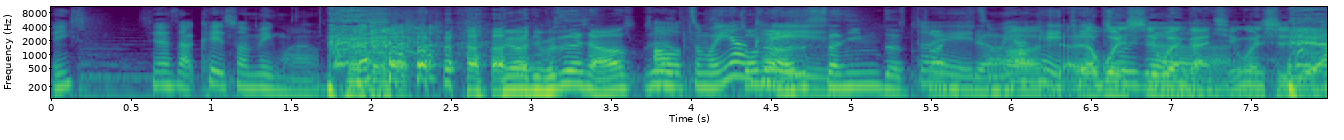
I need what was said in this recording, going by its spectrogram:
哎，现在可以算命吗？没有，你不是在想要哦？怎么样可以声音的对？怎么样可以问事、问感情、问事业？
